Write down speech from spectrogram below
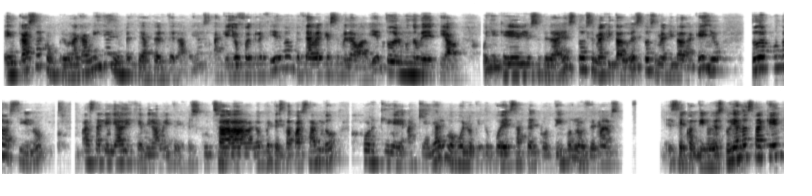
en casa compré una camilla y empecé a hacer terapias. Aquello fue creciendo, empecé a ver que se me daba bien. Todo el mundo me decía, oye, qué bien se te da esto, se me ha quitado esto, se me ha quitado aquello. Todo el mundo así, ¿no? Hasta que ya dije, mira, Maite, escucha lo que te está pasando, porque aquí hay algo bueno que tú puedes hacer por ti y por los demás. Se continuó estudiando hasta que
